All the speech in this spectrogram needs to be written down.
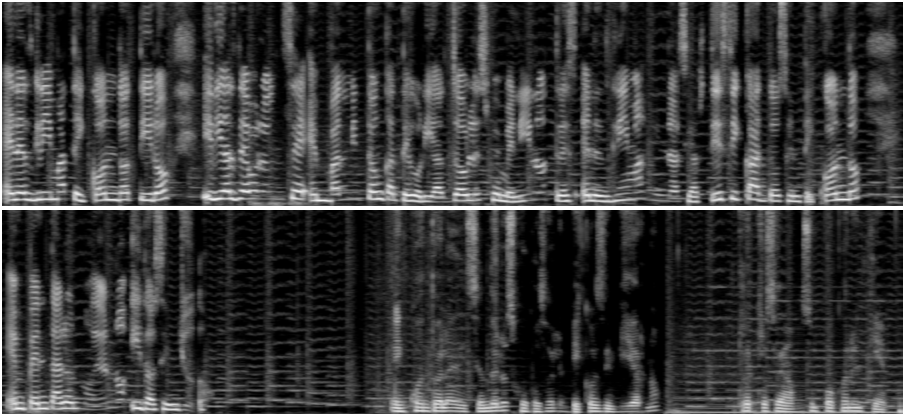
en esgrima, taekwondo, tiro y 10 de bronce en badminton categorías dobles femenino, 3 en esgrima, gimnasia artística, 2 en taekwondo, en pentalón moderno y 2 en judo. En cuanto a la edición de los Juegos Olímpicos de Invierno, retrocedamos un poco en el tiempo.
